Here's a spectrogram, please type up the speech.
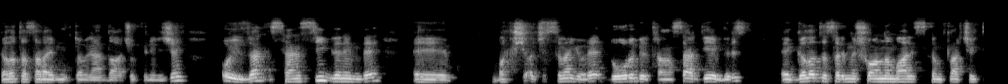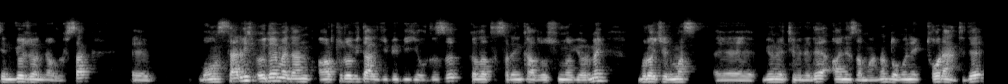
Galatasaray muhtemelen daha çok yönelecek. O yüzden Sensible'nin de e, bakış açısına göre doğru bir transfer diyebiliriz. E, Galatasaray'ın şu anda mali sıkıntılar çektiğini göz önüne alırsak e, bonservis ödemeden Arturo Vidal gibi bir yıldızı Galatasaray'ın kadrosunda görmek Burak Elmas e, yönetimini de aynı zamanda Dominic Torrent'i de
